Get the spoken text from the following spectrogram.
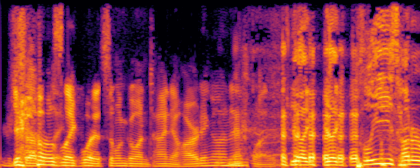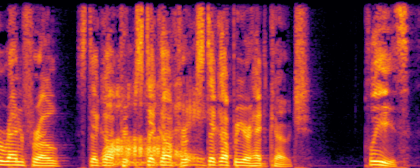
or Yeah, I was like, what? Is someone going Tonya Harding on him? What? You're like, you're like, please, Hunter Renfrow, stick up, for, stick up, for, stick up for your head coach, please.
